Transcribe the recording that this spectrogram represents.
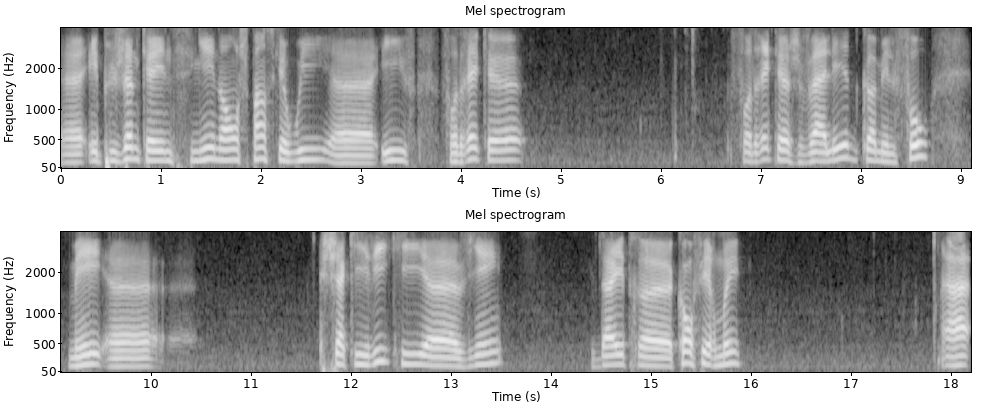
euh, est plus jeune que Insigné. Non, je pense que oui, euh, Yves. Faudrait que faudrait que je valide comme il faut, mais Shakiri qui vient d'être euh, confirmé à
